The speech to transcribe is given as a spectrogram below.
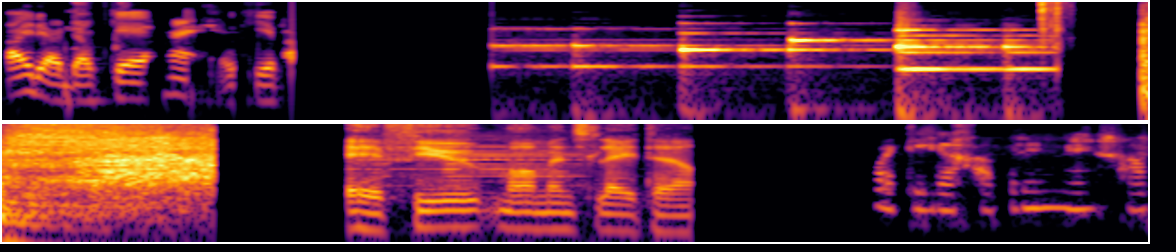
ไอยเดี๋ยวเดี๋ยวแกให้ โอเคปะ A few moments later. สวัสดีครับเล่นไหมครับ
